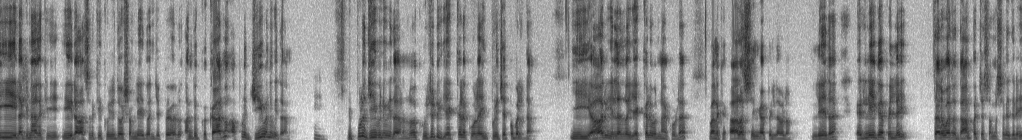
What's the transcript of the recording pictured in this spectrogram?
ఈ లగ్నాలకి ఈ రాసులకి కుజదోషం లేదు అని చెప్పేవారు. అందుకు కారణం అప్పుడు జీవన విధానం. ఇప్పుడు జీవన విధానంలో కుజుడు ఎక్కడ కూడా ఇప్పుడు చెప్పబడిన ఈ ఆరు ఇళ్ళలో ఎక్కడ ఉన్నా కూడా వాళ్ళకి ఆలస్యంగా పెళ్ళవడం లేదా ఎర్లీగా పెళ్ళై తర్వాత దాంపత్య సమస్యలు ఎదురై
